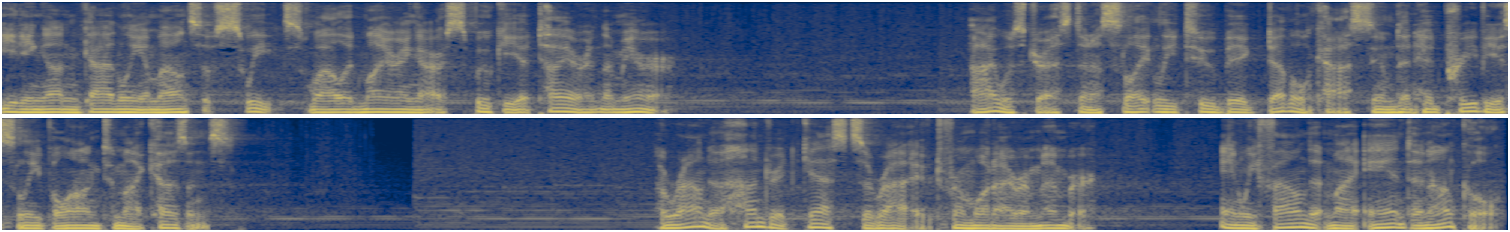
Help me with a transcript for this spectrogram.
eating ungodly amounts of sweets while admiring our spooky attire in the mirror. I was dressed in a slightly too big devil costume that had previously belonged to my cousins. Around a hundred guests arrived, from what I remember, and we found that my aunt and uncle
